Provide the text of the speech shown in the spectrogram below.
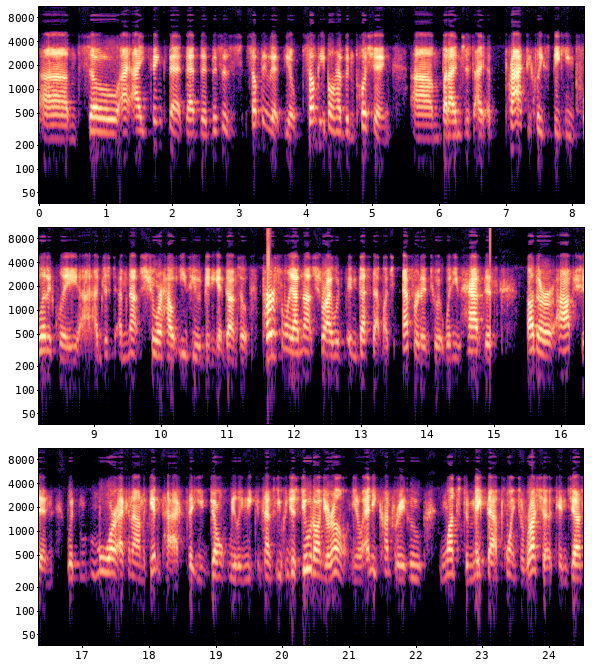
Um, so I, I think that, that that this is something that you know some people have been pushing um, but I'm just, I, practically speaking, politically, I'm just, I'm not sure how easy it would be to get done. So personally, I'm not sure I would invest that much effort into it when you have this other option with more economic impact that you don't really need consensus. You can just do it on your own. You know, any country who wants to make that point to Russia can just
